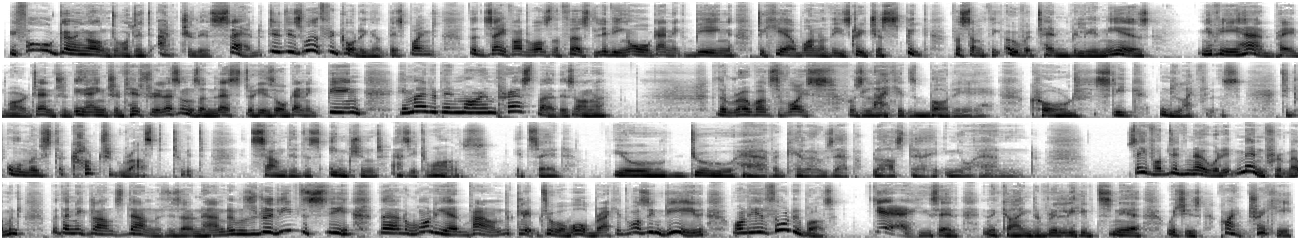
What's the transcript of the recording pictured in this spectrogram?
Before going on to what it actually said, it is worth recording at this point that Zaphod was the first living organic being to hear one of these creatures speak for something over 10 billion years. If he had paid more attention in ancient history lessons and less to his organic being, he might have been more impressed by this honour. The robot's voice was like its body, cold, sleek, and lifeless. It had almost a cultured rasp to it. It sounded as ancient as it was. It said, You do have a kilozap blaster in your hand. Zaphod didn't know what it meant for a moment, but then he glanced down at his own hand and was relieved to see that what he had found clipped to a wall bracket was indeed what he had thought it was. Yeah, he said in a kind of relieved sneer, which is quite tricky.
